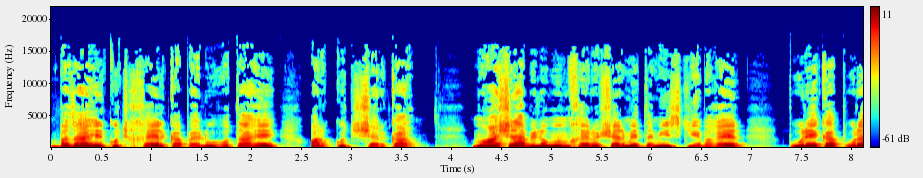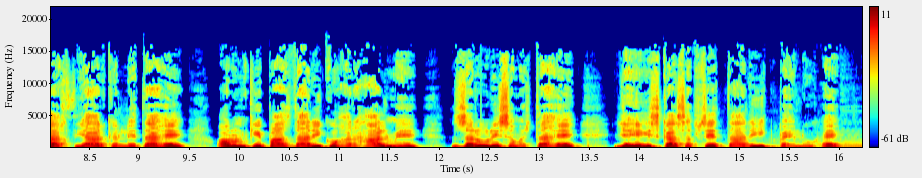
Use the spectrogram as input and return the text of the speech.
بظاہر کچھ خیر کا پہلو ہوتا ہے اور کچھ شر کا۔ معاشرہ بالعموم خیر و شر میں تمیز کیے بغیر پورے کا پورا اختیار کر لیتا ہے اور ان کی پاسداری کو ہر حال میں ضروری سمجھتا ہے۔ یہی اس کا سب سے تاریخ پہلو ہے۔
